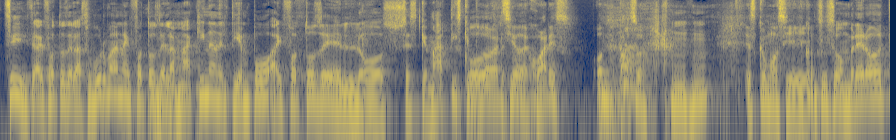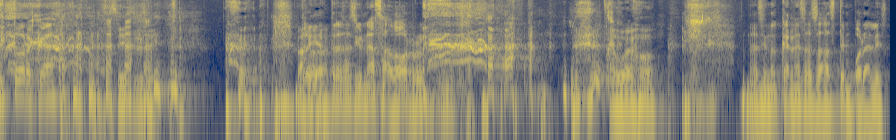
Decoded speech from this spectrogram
Sí, hay fotos de la Suburban, hay fotos de la máquina del tiempo, hay fotos de los esquemáticos. que pudo haber sido de Juárez o de Paso. Es como si... Con su sombrero Titor acá. sí, sí, sí. Traía atrás así un asador. A huevo. Haciendo carnes asadas temporales.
